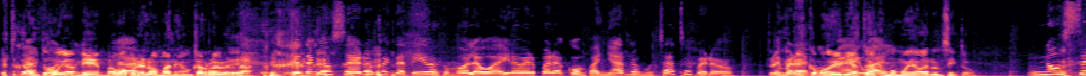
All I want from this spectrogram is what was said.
estos carajitos juegan bien, vamos a ponerlos a manejar un carro de verdad. Yo tengo cero expectativas, como la voy a ir a ver para acompañarlos, muchachos, pero. es, en verdad es como dirías es como muy de varoncito. No sé,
